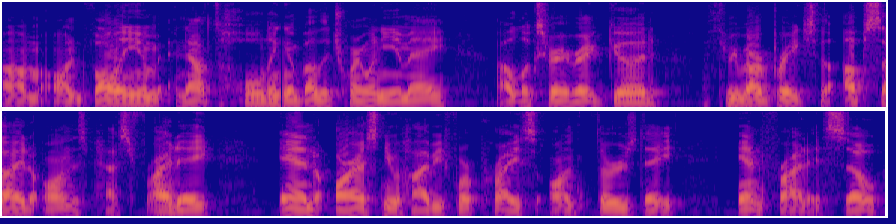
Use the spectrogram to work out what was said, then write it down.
um, on volume and now it's holding above the 21 EMA. Uh, looks very, very good. A three bar break to the upside on this past Friday and RS new high before price on Thursday and Friday. So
